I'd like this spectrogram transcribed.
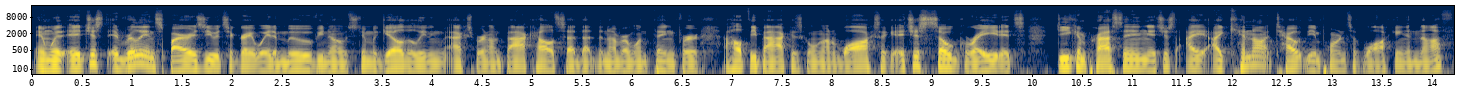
And with it just, it really inspires you. It's a great way to move. You know, Stu McGill, the leading expert on back health, said that the number one thing for a healthy back is going on walks. Like, it's just so great. It's decompressing. It's just I I cannot tout the importance of walking enough.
